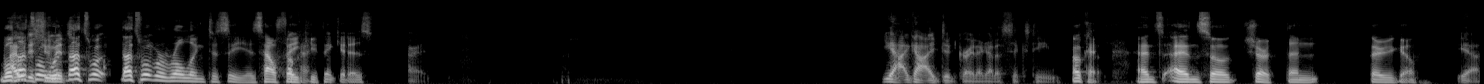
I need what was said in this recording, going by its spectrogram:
well, I that's what we're, it's- that's what that's what we're rolling to see is how fake Okay. you think it is. All right. yeah, I got I did great. I got a 16. Okay, and and so sure, then there you go. Yeah.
